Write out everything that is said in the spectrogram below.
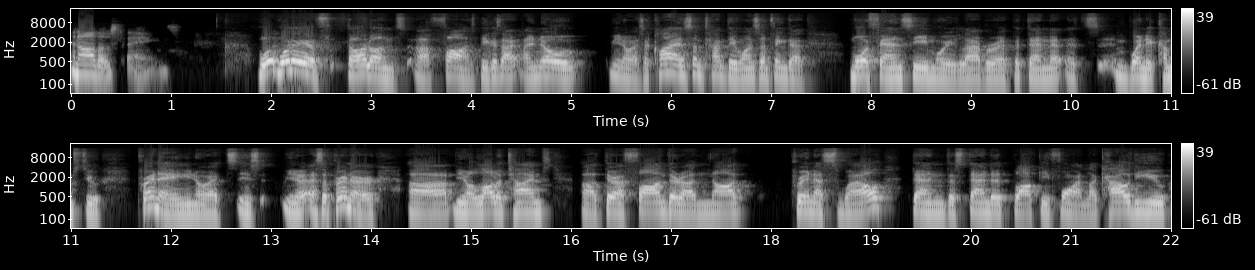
and all those things. What what i have thought on uh, fonts? Because I, I know you know as a client sometimes they want something that more fancy more elaborate but then it's when it comes to printing you know it's is you know as a printer uh, you know a lot of times uh, there are fonts that are not print as well than the standard blocky font? Like, how do you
